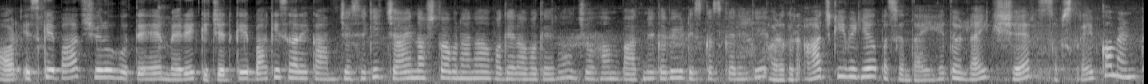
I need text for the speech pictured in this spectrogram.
और इसके बाद शुरू होते हैं मेरे किचन के बाकी सारे काम। जैसे कि चाय नाश्ता बनाना वगैरह वगैरह, जो हम बाद में कभी डिस्कस करेंगे। और अगर आज की वीडियो पसंद आई है तो लाइक शेयर सब्सक्राइब कमेंट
